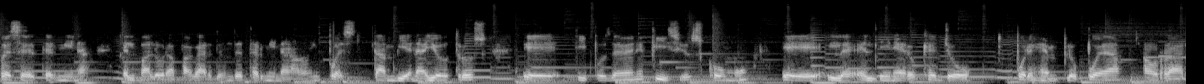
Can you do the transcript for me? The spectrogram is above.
pues se determina el valor a pagar de un determinado impuesto. También hay otros eh, tipos de beneficios como eh, el dinero que yo, por ejemplo, pueda ahorrar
